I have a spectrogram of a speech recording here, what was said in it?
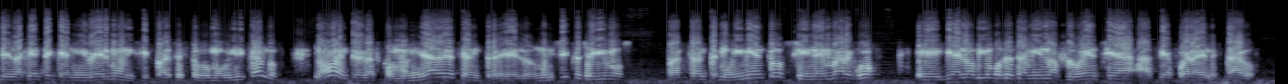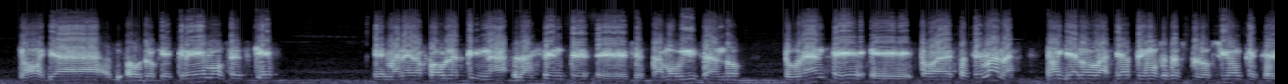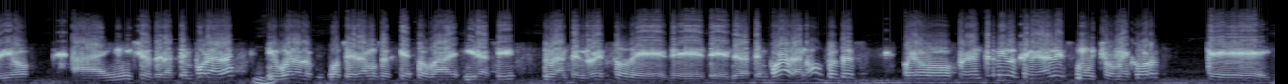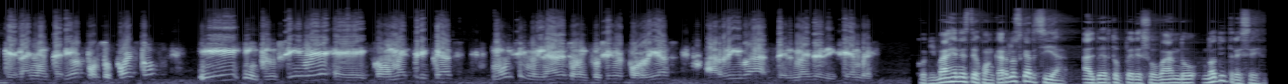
de la gente que a nivel municipal se estuvo movilizando, ¿no? Entre las comunidades, entre los municipios seguimos bastante movimiento, sin embargo, eh, ya no vimos esa misma afluencia hacia afuera del Estado, ¿no? Ya lo que creemos es que de manera paulatina la gente eh, se está movilizando durante eh, toda esta semana, ¿no? Ya no ya tenemos esa explosión que se dio a inicios de la temporada y bueno, lo que consideramos es que eso va a ir así durante el resto de, de, de la temporada, ¿no? Entonces, pero pero en términos generales mucho mejor que, el año anterior, por supuesto, y inclusive eh, con métricas muy similares o inclusive por días arriba del mes de diciembre. Con imágenes de Juan Carlos García, Alberto Pérez Obando, Noti 13.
